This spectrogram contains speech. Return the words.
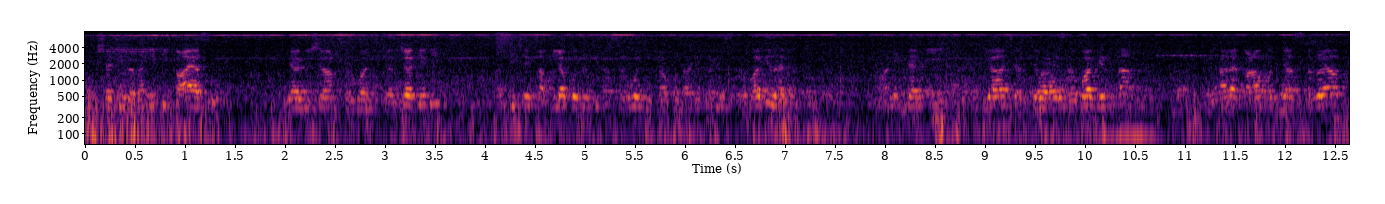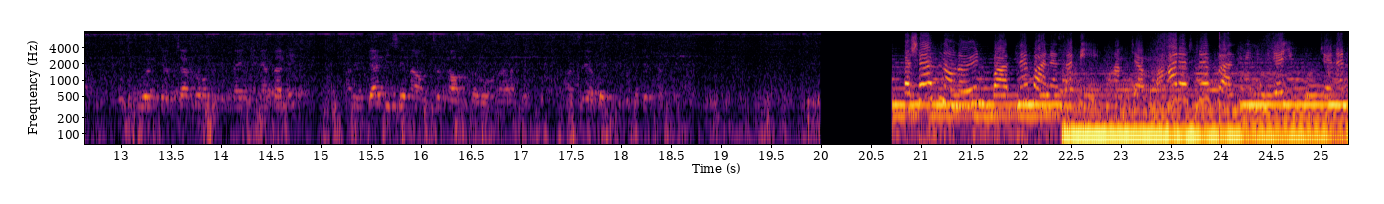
पक्षाची रणनीती काय असेल या विषयावर सर्वांनी चर्चा केली. अतिशय चांगल्या पद्धतीनं सर्व जिल्हा पदाधिकारी सहभागी झाले. आणि त्यांनी या चर्चेमध्ये सहभाग घेतला. येणाऱ्या काळामध्ये या सगळ्या गोष्टीवर चर्चा करून निर्णय घेण्यात आले. आणि त्या दिशेनं आमचं काम सुरू होणार आहे असं या बैठकीमध्ये अशाच नवनवीन बातम्या पाहण्यासाठी आमच्या महाराष्ट्र क्रांती न्यूज या युट्यूब चॅनल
